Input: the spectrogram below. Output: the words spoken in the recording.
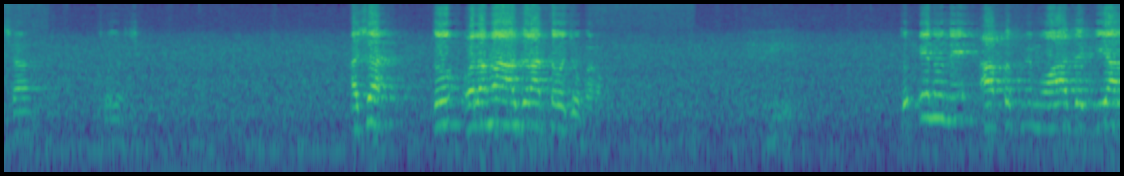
اچھا۔ چلو اچھا۔ اچھا تو علماء حضرات توجہ کرو۔ تو انہوں نے آپس میں معاہدہ کیا۔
